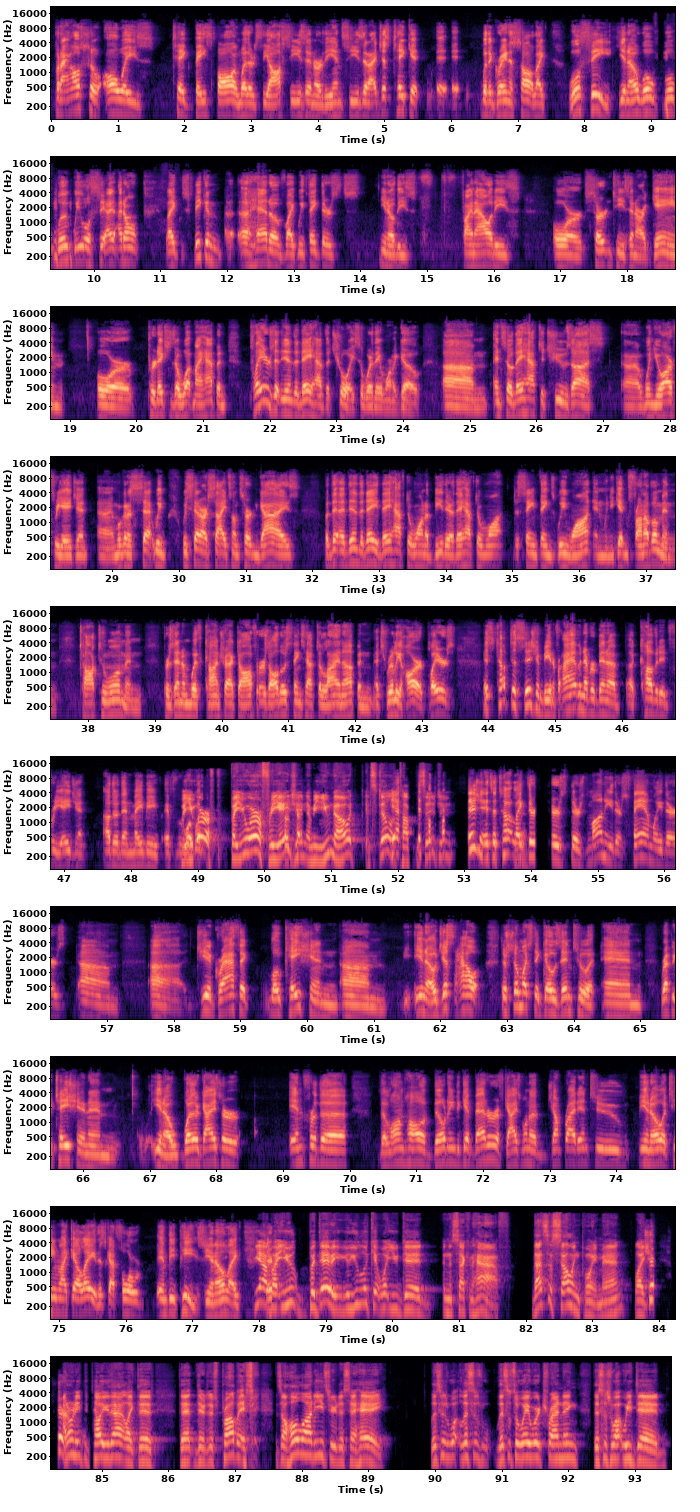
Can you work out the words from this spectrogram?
but I also always take baseball and whether it's the off season or the in season, I just take it, it, it with a grain of salt. Like we'll see, you know, we'll, we'll, we'll we will see. I, I, don't like speaking ahead of like, we think there's, you know, these finalities or certainties in our game or predictions of what might happen. Players at the end of the day have the choice of where they want to go. Um, and so they have to choose us uh, when you are a free agent. Uh, and we're going to set, we, we set our sights on certain guys, but at the end of the day, they have to want to be there. They have to want the same things we want. And when you get in front of them and talk to them and present them with contract offers, all those things have to line up. And it's really hard. Players, it's tough decision being. I haven't ever been a, a coveted free agent other than maybe if. But you what, were, but you were a free agent. I mean, you know, it, it's still yeah, a tough decision. It's a tough decision. It's a tough. Like there's there's there's money, there's family, there's um, uh, geographic location. Um, you know, just how there's so much that goes into it, and reputation, and you know whether guys are in for the the long haul of building to get better. If guys want to jump right into, you know, a team like LA that's got four MVPs, you know, like yeah, but you, but David, you, you look at what you did in the second half. That's a selling point, man. Like sure, sure. I don't need to tell you that. Like the that there's probably it's, it's a whole lot easier to say, hey, this is what this is this is the way we're trending. This is what we did.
